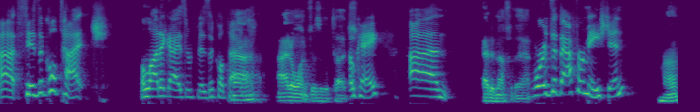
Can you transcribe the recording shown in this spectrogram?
Uh, physical touch. A lot of guys are physical touch. Nah, I don't want physical touch. Okay. Um, Had enough of that. words of affirmation. Huh?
